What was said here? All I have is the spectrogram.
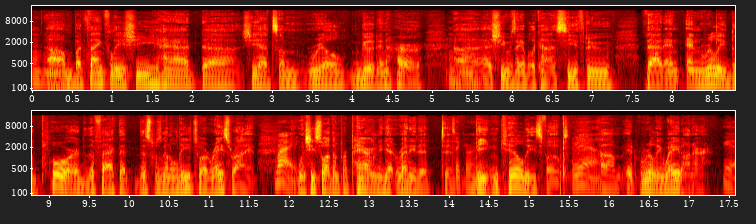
Mm-hmm. Um, but thankfully, she had uh, she had some real good in her uh, Mm-hmm. as she was able to kind of see through that and, and really deplored the fact that this was going to lead to a race riot. Right. When she saw them preparing to get ready to, to To beat and kill these folks, Yeah. um, it really weighed on her. Yeah,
